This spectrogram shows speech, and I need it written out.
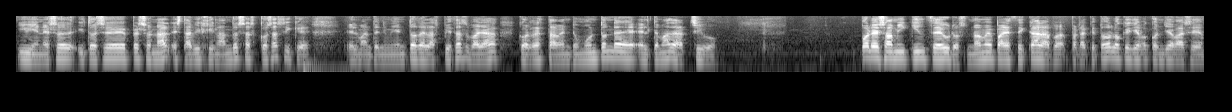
Y bien, eso y todo ese personal está vigilando esas cosas y que el mantenimiento de las piezas vaya correctamente. Un montón de el tema de archivo. Por eso a mí 15 euros no me parece cara para, que todo lo que lleva, conlleva ese,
